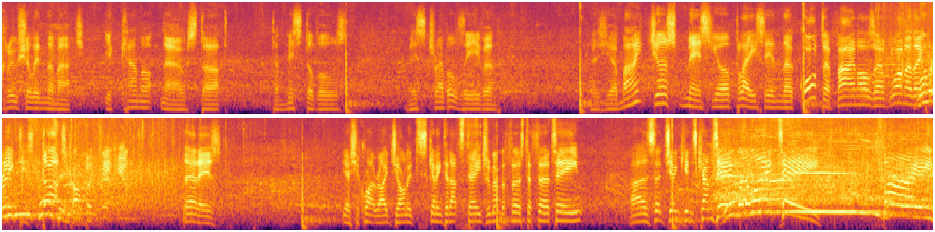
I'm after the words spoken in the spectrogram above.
crucial in the match. You cannot now start to miss doubles, miss trebles even, you might just miss your place in the quarter-finals of one of the greatest darts competitions there is. Yes, you're quite right, John. It's getting to that stage. Remember, first to 13 as Jenkins comes in with a 180. Five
